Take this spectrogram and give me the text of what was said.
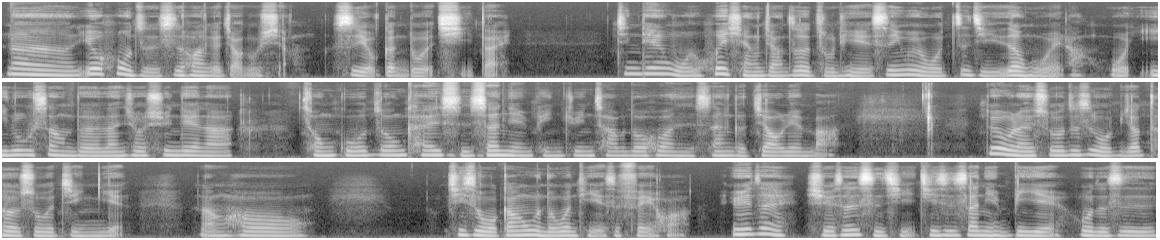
那又或者是换个角度想，是有更多的期待。今天我会想讲这个主题，也是因为我自己认为啦，我一路上的篮球训练啊，从国中开始，三年平均差不多换三个教练吧。对我来说，这是我比较特殊的经验。然后，其实我刚刚问的问题也是废话。因为在学生时期，其实三年毕业或者是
